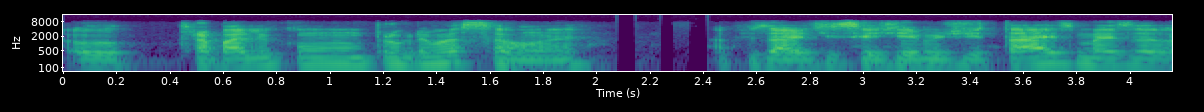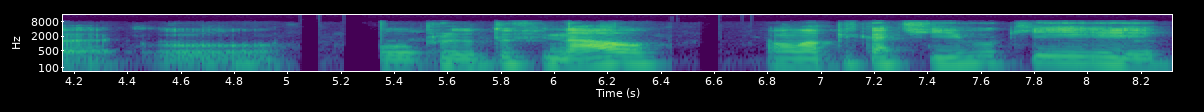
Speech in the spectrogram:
eu, trabalho com programação, né? Apesar de ser gêmeos digitais, mas a, o, o produto final é um aplicativo que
